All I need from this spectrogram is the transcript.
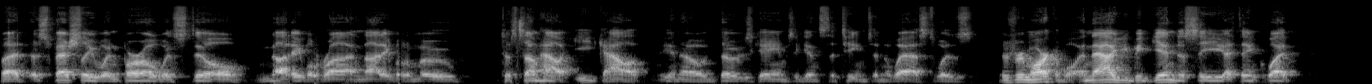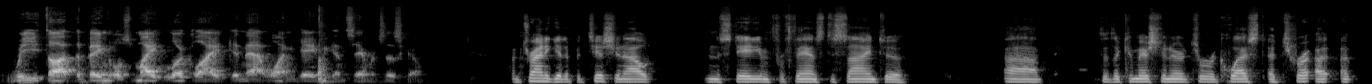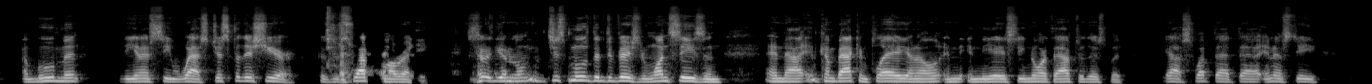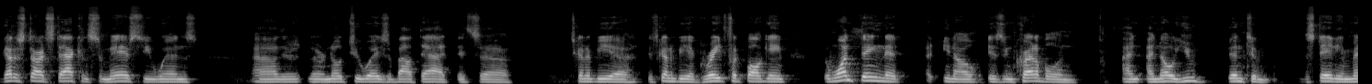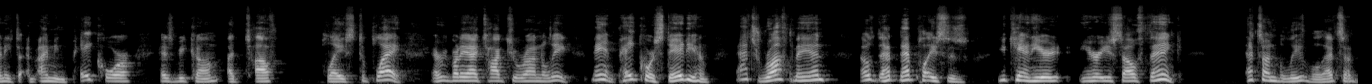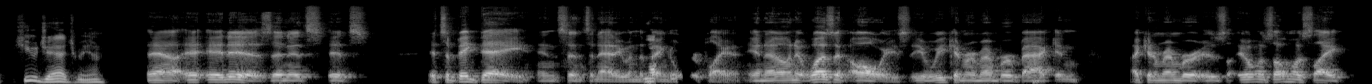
but especially when Burrow was still not able to run, not able to move, to somehow eke out you know those games against the teams in the West was was remarkable. And now you begin to see, I think, what we thought the Bengals might look like in that one game against San Francisco. I'm trying to get a petition out in the stadium for fans to sign to uh, to the commissioner to request a, a a movement to the NFC West just for this year because they're swept already. So you know, just move the division one season and uh, and come back and play. You know, in in the AFC North after this. But yeah, swept that uh, NFC. Got to start stacking some AFC wins. Uh, there, there are no two ways about that. It's uh, it's going to be a it's going to be a great football game. The one thing that uh, you know is incredible, and I, I know you've been to the stadium many times. I mean, Paycor has become a tough place to play. Everybody I talk to around the league, man, Paycor Stadium, that's rough, man. Those, that that place is you can't hear hear yourself think. That's unbelievable. That's a huge edge, man. Yeah, it, it is, and it's it's it's a big day in Cincinnati when the Yep. Bengals are playing, you know, and it wasn't always. We can remember back and I can remember it was it was almost like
